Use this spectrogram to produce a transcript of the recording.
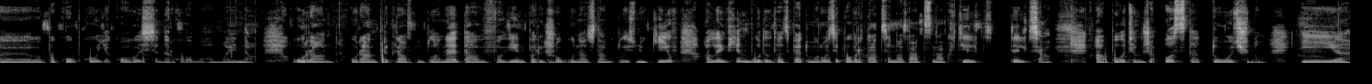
е, покупку якогось нерухомого майна. Уран. Уран прекрасна планета. Він перейшов у нас знак близнюків, але він буде в 25-му році повертатися назад в знак втіль- Тельця, а потім вже остаточно і е,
